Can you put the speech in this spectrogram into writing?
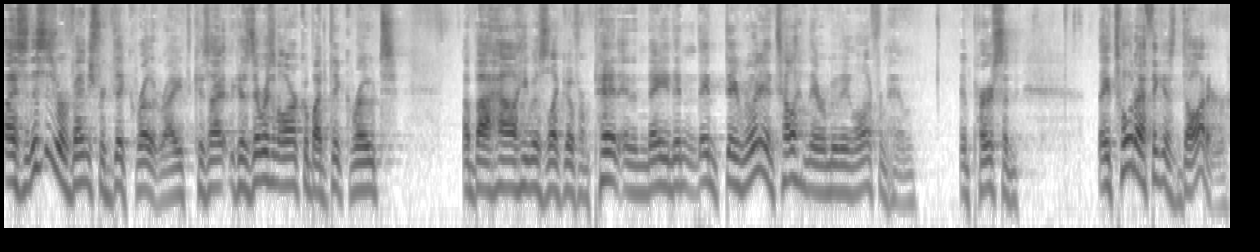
I said this is revenge for Dick Groat, right? Because I because there was an article by Dick Groat about how he was let go from Pitt, and they didn't they they really didn't tell him they were moving on from him in person. They told I think his daughter,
